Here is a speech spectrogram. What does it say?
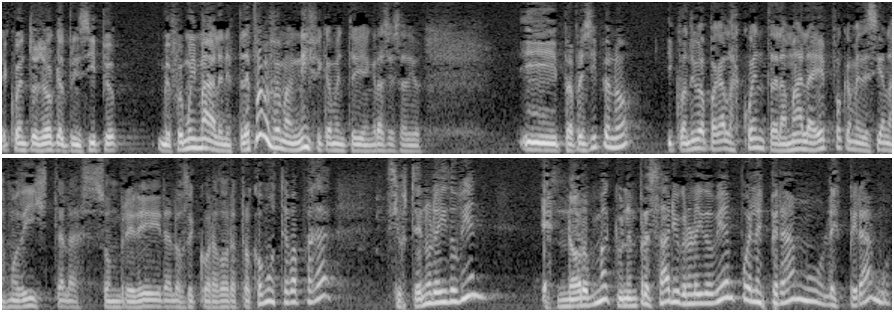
Le cuento yo que al principio me fue muy mal en España. Después me fue magníficamente bien, gracias a Dios. Y pero al principio no. Y cuando iba a pagar las cuentas de la mala época me decían las modistas, las sombrereras, los decoradores, pero ¿cómo usted va a pagar? Si usted no le ha ido bien. Es norma que un empresario que no le ha ido bien, pues le esperamos, le esperamos.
